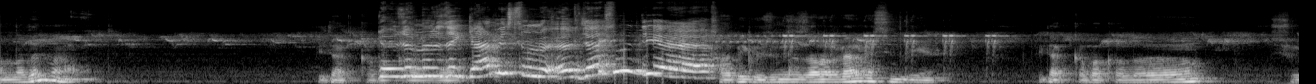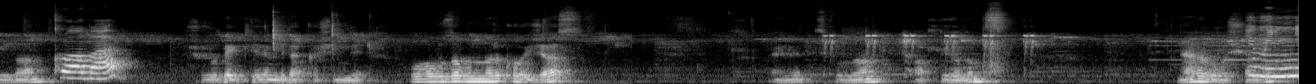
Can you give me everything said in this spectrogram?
Anladın mı? Bir dakika. Gözümüze bakalım. gelmesin mi? Öleceğiz mi diye. Tabii gözümüze zarar vermesin diye. Bir dakika bakalım. Şuradan. Kova. Şurada bekleyelim bir dakika şimdi. Bu havuza bunları koyacağız. Evet buradan atlayalım. Nerede dolaşıyor? Yine,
